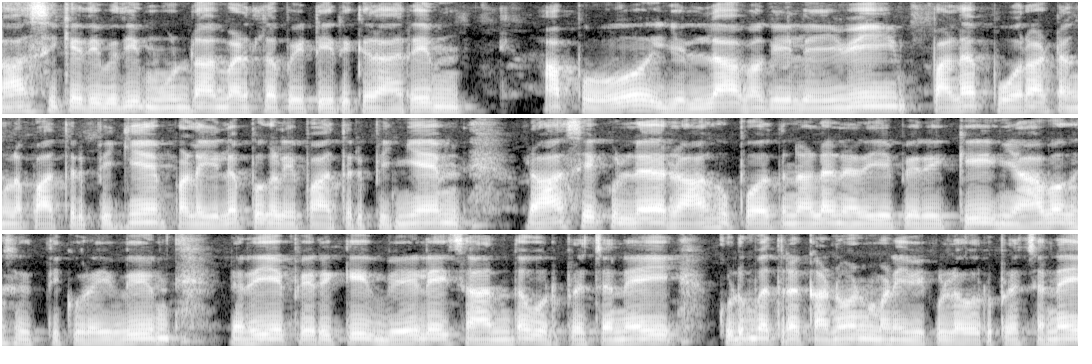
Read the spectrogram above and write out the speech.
ராசிக்கு அதிபதி மூன்றாம் இடத்துல போயிட்டு இருக்கிறாரு. அப்போது எல்லா வகையிலையுமே பல போராட்டங்களை பார்த்துருப்பீங்க பல இழப்புகளை பார்த்துருப்பீங்க. ராசிக்குள்ளே ராகு போகிறதுனால நிறைய பேருக்கு ஞாபக சக்தி குறைவு நிறைய பேருக்கு வேலை சார்ந்த ஒரு பிரச்சனை குடும்பத்தில் கணவன் மனைவிக்குள்ள ஒரு பிரச்சனை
